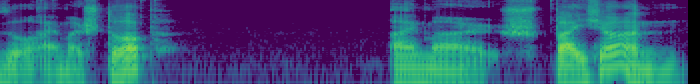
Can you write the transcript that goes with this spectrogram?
So, einmal Stopp. Einmal speichern.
